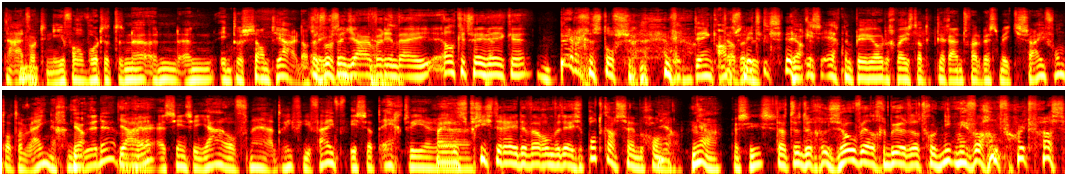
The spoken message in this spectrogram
Nou, het wordt in ieder geval wordt het een, eh, een, een interessant jaar. Dat Het wordt een jaar waarin wij elke twee weken bergen stof zullen hebben. Ik denk dat het Ja. is echt een periode geweest dat ik de ruimtevaart best een beetje saai vond. Dat er weinig gebeurde. Ja, maar hè? eh, sinds een jaar of nou ja, drie, vier, vijf is dat echt weer... Maar ja, dat is precies de reden waarom we deze podcast zijn begonnen. Ja. Ja, precies. Dat er zoveel gebeurde dat het gewoon niet meer verantwoord was.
